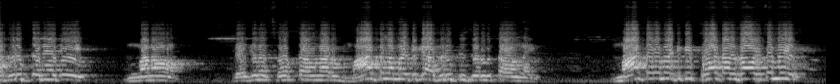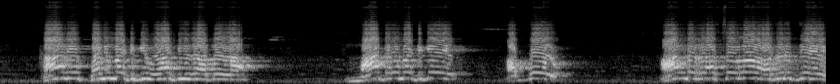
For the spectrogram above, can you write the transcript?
అభివృద్ధి అనేది మనం ప్రజలు చూస్తా ఉన్నారు. మాటల మట్టికి అభివృద్ధి జరుగుతా ఉన్నాయి. మాటల మట్టికి కోటలు దాటుతున్నాయి. కానీ పని మట్టికి వాటిని దాటల్లా మాటల మట్టికి అప్పు ఆంధ్ర రాష్ట్రంలో అభివృద్ధి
